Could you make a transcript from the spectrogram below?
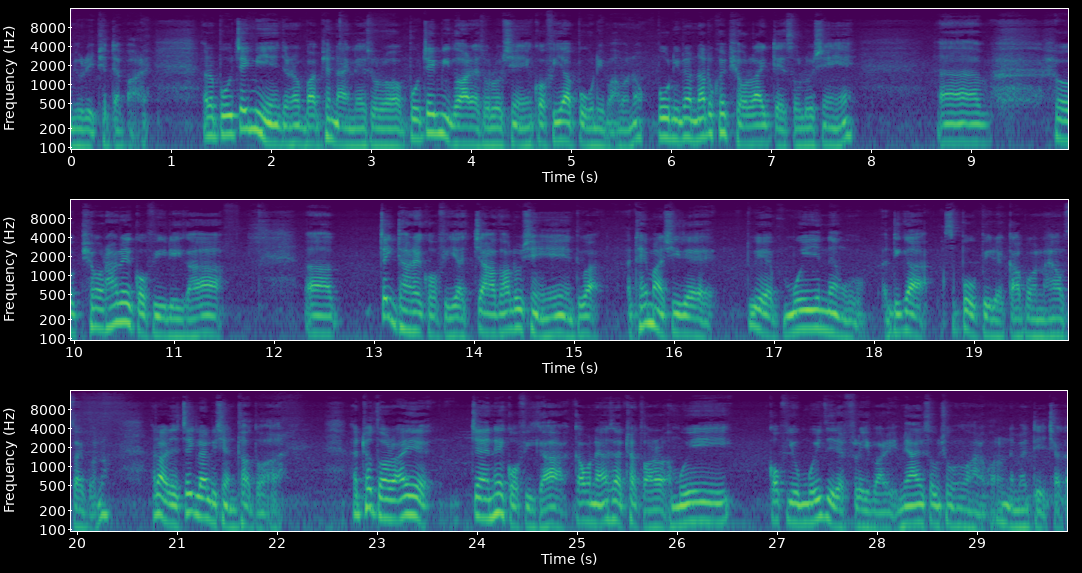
မျိုးတွေဖြစ်တတ်ပါတယ်အဲ့တော့ပိုကြိတ်မိရင်ကျွန်တော်ဘာဖြစ်နိုင်လဲဆိုတော့ပိုကြိတ်မိသွားတယ်ဆိုလို့ရှိရင် coffee ကပိုနေပါမှာနော်ပိုနေတော့နောက်တစ်ခွက်ဖြော်လိုက်တယ်ဆိုလို့ရှိရင်အာ ဖြော်ဖြော်ထားတဲ့ coffee တွေကအာကြိတ်ထားတဲ့ coffee ကကြာသွားလို့ရှိရင်သူကအထဲမှာရှိတဲ့သူ့ရဲ့မွေးရင်းနှံကိုအဓိက support ပေးတဲ့ကာဗွန်ဒိုင်အောက်ဆိုက်ပေါ့နော်အဲ့ဒါကြီးကြိတ်လိုက်လို့ရှိရင်ထွက်သွားအဲ့ထွက်သွားတော့အဲ့ရဲ့ကြံတဲ့ coffee ကကာဗွန်ဒိုင်အောက်ဆိုက်ထွက်သွားတော့အမွေး coffee ကိုမွေးစေတဲ့ flavor တွေအများကြီးဆုံးရှုံးသွားတာပေါ့နော်နံပါတ်1အချက်က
